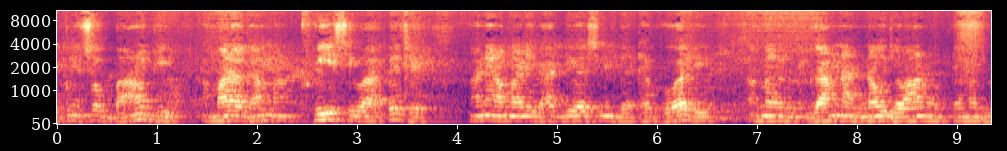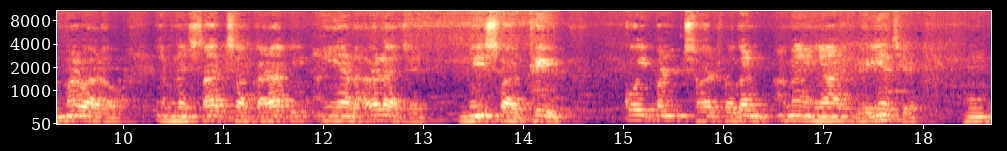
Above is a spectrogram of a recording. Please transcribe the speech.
ઓગણીસો બાણુંથી અમારા ગામમાં ફ્રી સેવા આપે છે અને અમારી રાત દિવસની બેઠક હોવાથી અમે ગામના નવજવાનો તેમજ ઉંમરવાળાઓ એમને સાથ સહકાર આપી અહીંયા લાવેલા છે. નિસ્વાર્થથી કોઈ પણ સ્વાર્થ વગર અમે અહીંયા રહીએ છીએ. હું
